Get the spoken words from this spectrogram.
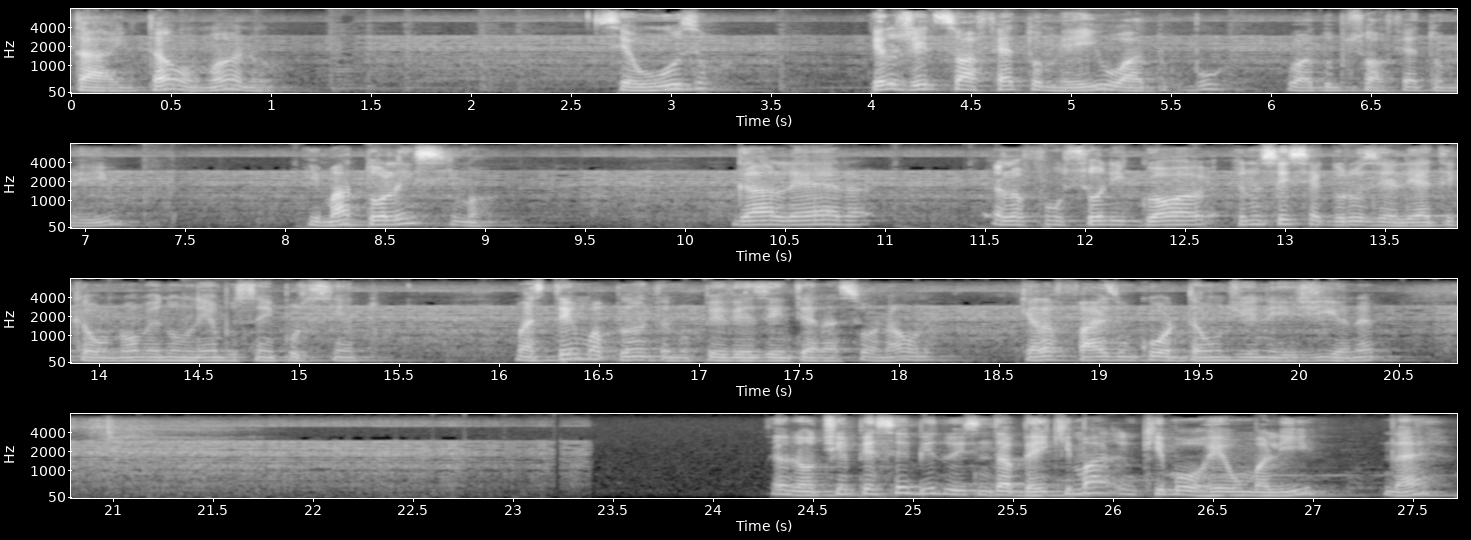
Tá, então, mano. Eu uso. Pelo jeito só afeta o meio, o adubo. O adubo só afeta o meio. E matou lá em cima. Galera, ela funciona igual. A, eu não sei se é grosa elétrica o nome, eu não lembro 100%. Mas tem uma planta no PVZ Internacional, né? Que ela faz um cordão de energia, né? Eu não tinha percebido isso. Ainda bem que, que morreu uma ali, né?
